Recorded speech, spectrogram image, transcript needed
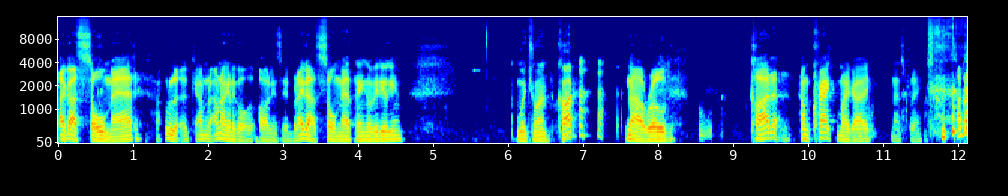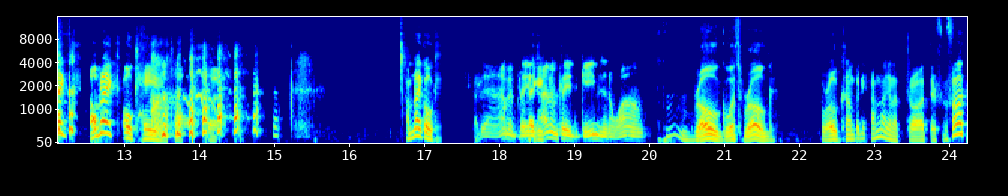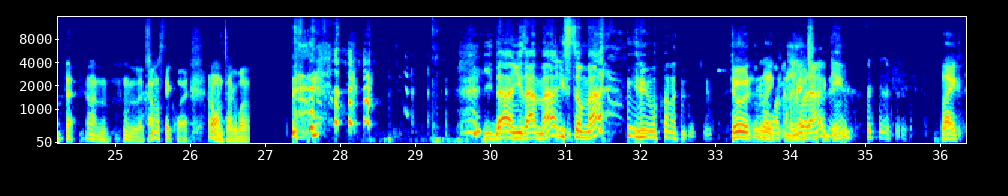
I got so mad. Look, I'm, I'm not gonna go all into it, but I got so mad playing a video game. Which one? COD? Nah, Rogue. COD, I'm cracked, my guy. Nice play. I'm like, I'm like okay in COD, but I'm like okay. Yeah, I haven't played. Like- I haven't played games in a while. Rogue. What's Rogue? Rogue Company. I'm not gonna throw out there. Fuck that. Um, look, I'm gonna stay quiet. I don't want to talk about. You that? You that mad? You still mad? you want to? Dude, like, Like, mention what the happened? game? like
